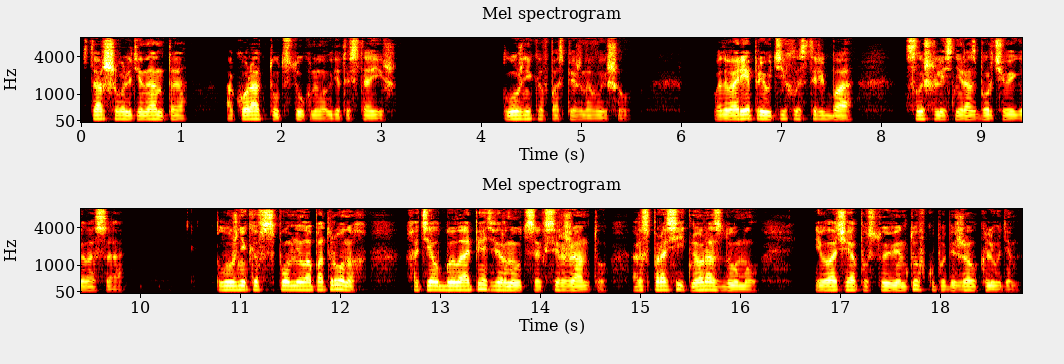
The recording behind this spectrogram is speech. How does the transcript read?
Старшего лейтенанта Аккурат тут стукнуло, где ты стоишь. Плужников поспешно вышел. Во дворе приутихла стрельба, слышались неразборчивые голоса. Плужников вспомнил о патронах, хотел было опять вернуться к сержанту, расспросить, но раздумал, и, волоча пустую винтовку, побежал к людям.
